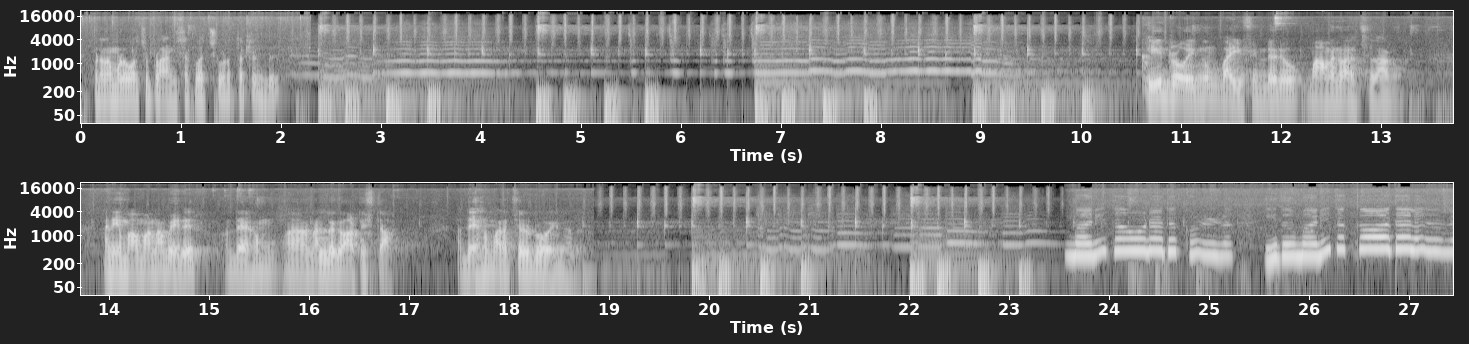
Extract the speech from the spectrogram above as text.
ഇവിടെ നമ്മൾ കുറച്ച് പ്ലാന്റ്സ് ഒക്കെ വെച്ച് കൊടുത്തിട്ടുണ്ട്. ഈ ഡ്രോയിങ്ങും വൈഫിന്റെ ഒരു മാമൻ വരച്ചതാണ്. അനിയമാമ എന്ന പേര്. അദ്ദേഹം നല്ലൊരു ആർട്ടിസ്റ്റാണ് അദ്ദേഹം വരച്ചൊരു ഡ്രോയിങ് അത്. மனித உனதுக்குள்ள இது மனித காதல் அல்ல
